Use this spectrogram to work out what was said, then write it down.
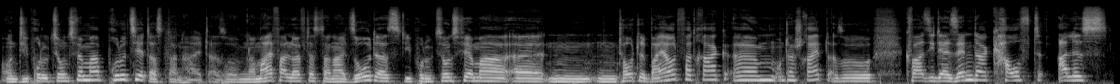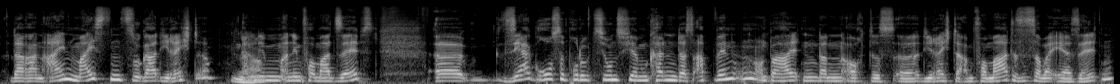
Und die Produktionsfirma produziert das dann halt. Also im Normalfall läuft das dann halt so, dass die Produktionsfirma äh, einen, Total Buyout-Vertrag ähm, unterschreibt. Also quasi der Sender kauft alles daran ein, meistens sogar die Rechte ja. an, dem, an dem Format selbst. Äh, sehr große Produktionsfirmen können das abwenden und behalten dann auch das, äh, die Rechte am Format. Das ist aber eher selten.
